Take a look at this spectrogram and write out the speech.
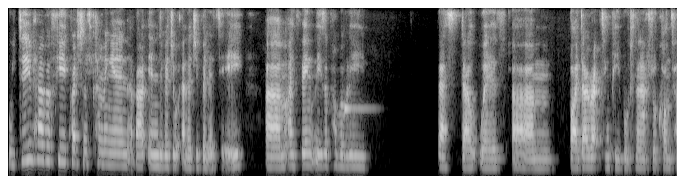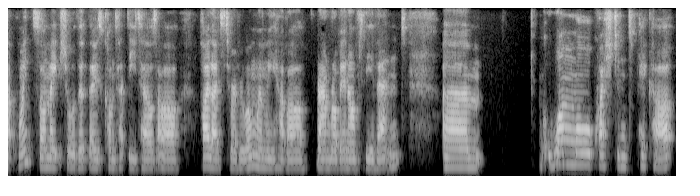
We do have a few questions coming in about individual eligibility. Um, I think these are probably best dealt with um, by directing people to the national contact point. So I'll make sure that those contact details are highlighted to everyone when we have our round robin after the event. Um, one more question to pick up.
